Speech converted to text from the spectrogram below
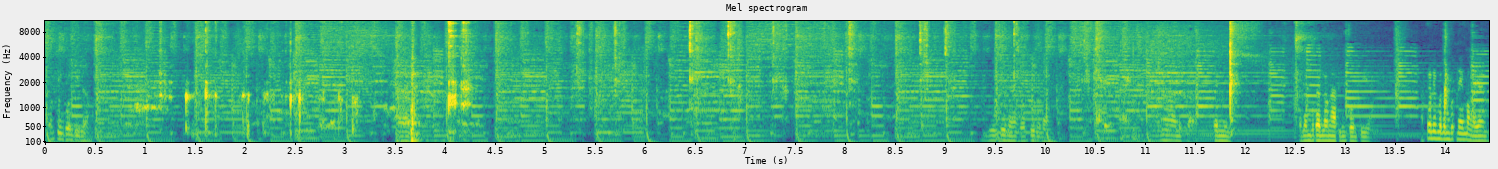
Konti-konti lang. Ayan. Buti na, konti lang. Ano? 10 minutes. Palambutan lang natin konti yan. Actually, malambot na yung mga yan.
